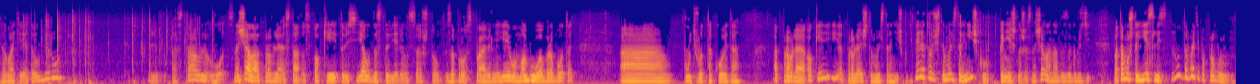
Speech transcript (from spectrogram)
Давайте я это уберу. Оставлю. Вот. Сначала отправляю статус ОК, то есть я удостоверился, что запрос правильный, я его могу обработать. А, путь вот такой-то. Отправляю ОК и отправляю HTML-страничку. Теперь эту HTML-страничку, конечно же, сначала надо загрузить. Потому что если... Ну, давайте попробуем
